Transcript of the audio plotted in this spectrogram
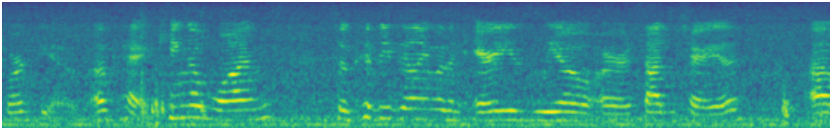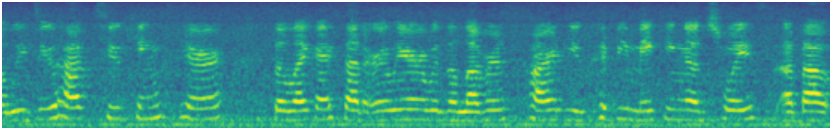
Scorpios. Okay, King of Wands. So could be dealing with an Aries, Leo, or Sagittarius. Uh, we do have two kings here. So like I said earlier with the lovers card, you could be making a choice about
